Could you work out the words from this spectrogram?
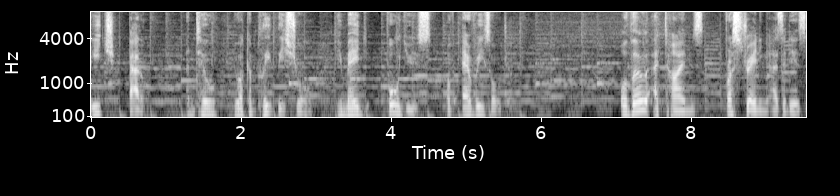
each battle until you are completely sure you made full use of every soldier. Although at times frustrating as it is,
